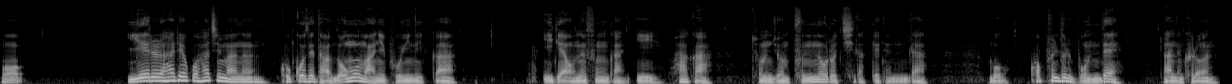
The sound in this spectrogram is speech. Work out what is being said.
뭐 이해를 하려고 하지만은 곳곳에 다 너무 많이 보이니까 이게 어느 순간 이 화가 점점 분노로 치닫게 된다. 뭐 커플들 뭔데? 라는 그런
